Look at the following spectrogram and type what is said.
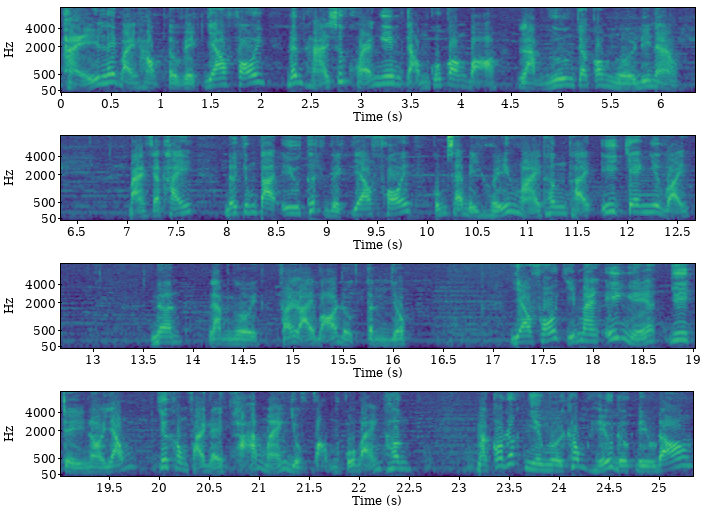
Hãy lấy bài học từ việc giao phối đến hại sức khỏe nghiêm trọng của con bọ làm gương cho con người đi nào. Bạn sẽ thấy nếu chúng ta yêu thích việc giao phối cũng sẽ bị hủy hoại thân thể y chang như vậy. Nên làm người phải loại bỏ được tình dục. Giao phối chỉ mang ý nghĩa duy trì nòi giống chứ không phải để thỏa mãn dục vọng của bản thân. Mà có rất nhiều người không hiểu được điều đó,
